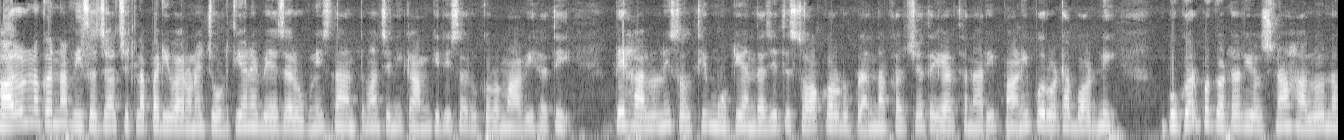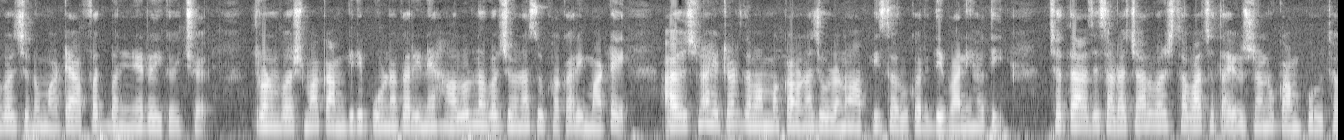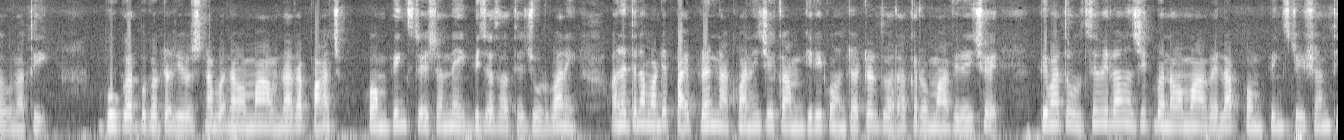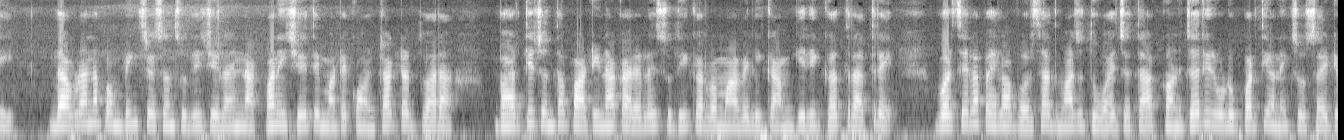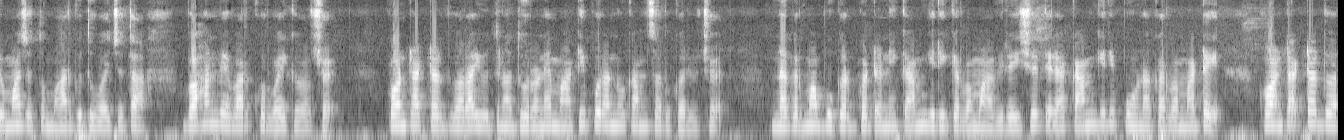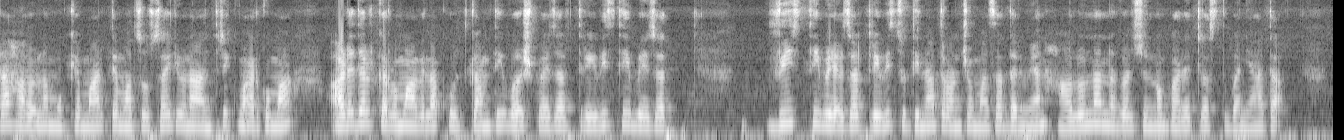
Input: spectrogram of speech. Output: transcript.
હાલોલ નગરના વીસ હજાર જેટલા પરિવારોને જોડતી અને બે હજાર ઓગણીસના અંતમાં જેની કામગીરી શરૂ કરવામાં આવી હતી, તે હાલોલની સૌથી મોટી અંદાજિત સો કરોડ ઉપરાંતના ખર્ચે તૈયાર થનારી પાણી પુરવઠા બોર્ડની ભૂગર્ભ ગટર યોજના હાલોલ નગરજનો માટે આફત બનીને રહી ગઈ છે. ત્રણ વર્ષમાં કામગીરી પૂર્ણ કરીને હાલોલ નગરજનોના સુખાકારી માટે આ યોજના હેઠળ તમામ મકાનોના જોડાણો આપી શરૂ કરી દેવાની હતી. છતાં આજે સાડા ચાર વર્ષ થવા છતાં યોજનાનું કામ પૂરું થયું નથી. ભૂગર્ભ ગટર યોજના બનાવવામાં આવનારા પાંચ પમ્પિંગ સ્ટેશનને એકબીજા સાથે જોડવાની અને તેના માટે પાઇપલાઇન નાખવાની જે કામગીરી કોન્ટ્રાક્ટર દ્વારા કરવામાં આવી રહી છે, તેમાં તુલસી વિલા નજીક બનાવવામાં આવેલા પમ્પિંગ સ્ટેશનથી દાવડાના પમ્પિંગ સ્ટેશન સુધી જે લાઇન નાખવાની છે, તે માટે કોન્ટ્રાક્ટર દ્વારા ભારતીય જનતા પાર્ટીના કાર્યાલય સુધી કરવામાં આવેલી કામગીરી ગત રાત્રે વરસેલા પહેલા વરસાદમાં જ ધોવાઈ જતા કણઝરી રોડ ઉપરથી અનેક સોસાયટીઓમાં જતો માર્ગ ધોવાઈ જતા વાહન વ્યવહાર ખોરવાઈ ગયો છે. કોન્ટ્રાક્ટર દ્વારા યુદ્ધના ધોરણે માટીપુરાનું કામ શરૂ કર્યું છે. નગરમાં ભૂગર્ભ ગટરની કામગીરી કરવામાં આવી રહી છે ત્યારે આ કામગીરી પૂર્ણ કરવા માટે કોન્ટ્રાક્ટર દ્વારા હાલોલના મુખ્ય માર્ગ તેમજ સોસાયટીઓના આંતરિક માર્ગોમાં આડેધડ કરવામાં આવેલા ખોદકામથી વર્ષ બે હજાર ત્રેવીસથી બે હજાર વીસથી બે હજાર ત્રેવીસ સુધીના ત્રણ ચોમાસા દરમિયાન હાલોલના નગરજનો ભારે ત્રસ્ત બન્યા હતા.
